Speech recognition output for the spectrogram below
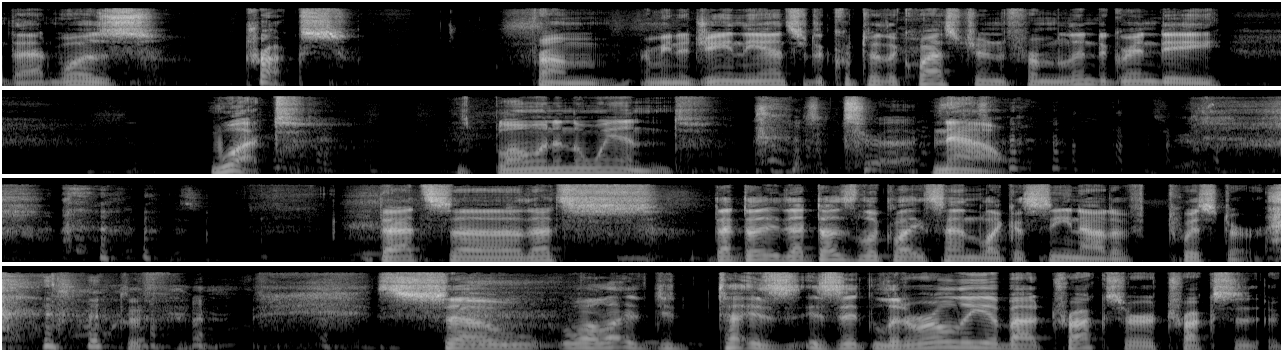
And that was Trucks from Ermina Jean. The answer to, to the question from Linda Grindy What is blowing in the wind? trucks. Now. That's uh, that's that do, that does look like sound like a scene out of Twister. so, well, uh, is is it literally about trucks or trucks? We're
